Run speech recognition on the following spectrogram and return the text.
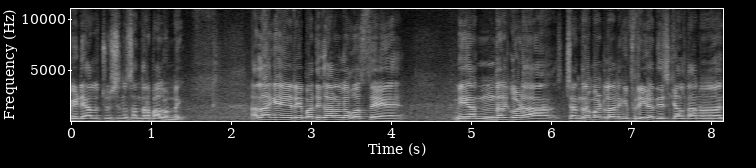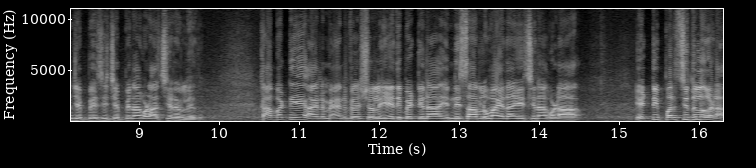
మీడియాలో చూసిన సందర్భాలు ఉన్నాయి అలాగే రేపు అధికారంలోకి వస్తే మీ అందరికి కూడా చంద్రమండలానికి ఫ్రీగా తీసుకెళ్తాను అని చెప్పేసి చెప్పినా కూడా ఆశ్చర్యం లేదు. కాబట్టి ఆయన మేనిఫెస్టోలు ఏది పెట్టినా ఎన్నిసార్లు వాయిదా వేసినా కూడా ఎట్టి పరిస్థితుల్లో కూడా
